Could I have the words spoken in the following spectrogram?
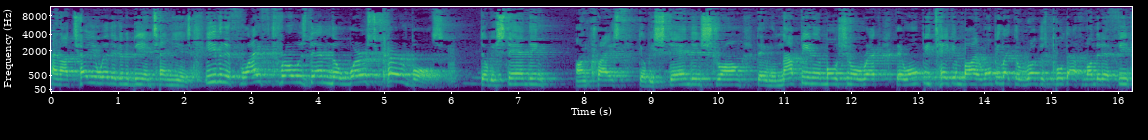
and I'll tell you where they're going to be in 10 years. Even if life throws them the worst curveballs, they'll be standing on Christ. They'll be standing strong. They will not be an emotional wreck. They won't be taken by, it won't be like the rug is pulled out from under their feet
